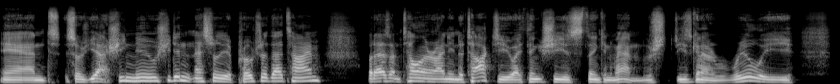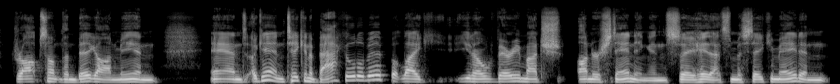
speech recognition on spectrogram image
and so yeah, she knew. She didn't necessarily approach it at that time, but as I'm telling her I need to talk to you, I think she's thinking, man, he's going to really drop something big on me, and and again taken aback a little bit but like you know very much understanding and say hey that's a mistake you made and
